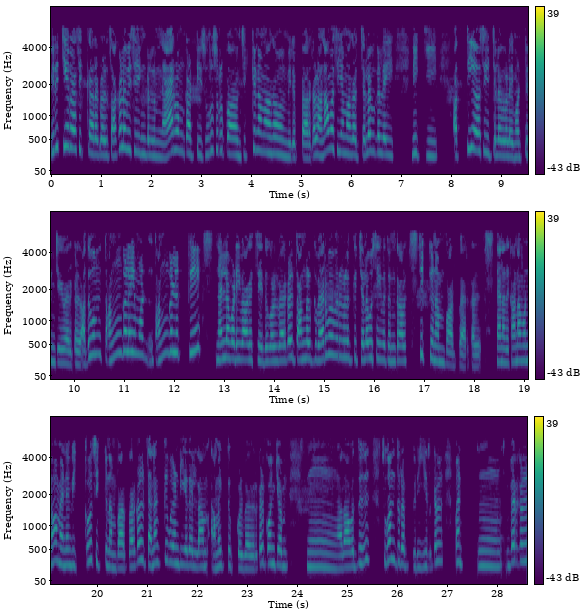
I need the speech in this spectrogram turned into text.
விருச்சிக ராசிக்காரர்கள் சகல விஷயங்களும் ஆர்வம் காட்டி சுறுசுறுப்பாகவும் சிக்கனமாகவும் இருப்பார்கள். அனாவசியமாக செலவுகளை நீக்கி அத்தியாவசிய செலவுகளை மட்டும் செய்வார்கள். அதுவும் தங்களை தங்களுக்கு நல்ல வடிவாக செய்து கொள்வார்கள். தங்களுக்கு வருபவர்களுக்கு செலவு செய்வதென்றால் சிக்கனம் பார்ப்பார்கள். தனது கணவனோ மனைவிக்கோ சிக்கனம் பார்ப்பார்கள். தனக்கு வேண்டியதெல்லாம் அமைத்துக் கொள்பவர்கள். கொஞ்சம் அதாவது சுதந்திர பிரியர்கள். மற்- இவர்கள்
